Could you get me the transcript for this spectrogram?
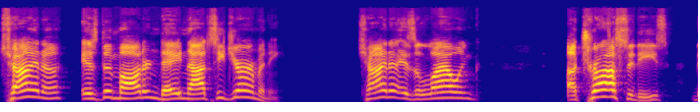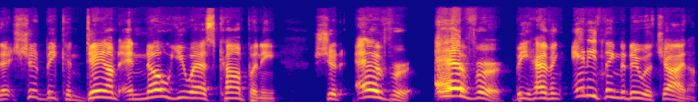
China is the modern day Nazi Germany. China is allowing atrocities that should be condemned, and no U.S. company should ever, ever be having anything to do with China.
